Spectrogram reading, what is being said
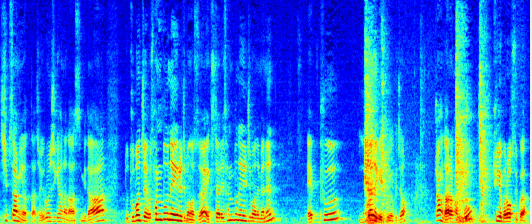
13이 13이었다. 자, 이런 식이 하나 나왔습니다. 또 두 번째로 3분의 1을 집어넣었어요. X자리에 3분의 1 집어넣으면은 F2가 되겠고요. 그죠? 쫙 날아갔고 뒤에 뭐라고 쓸 거야?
